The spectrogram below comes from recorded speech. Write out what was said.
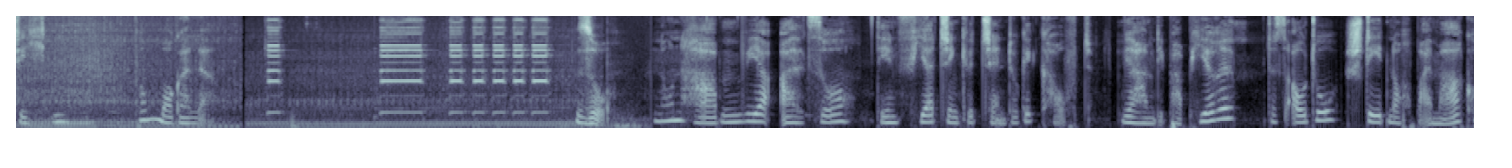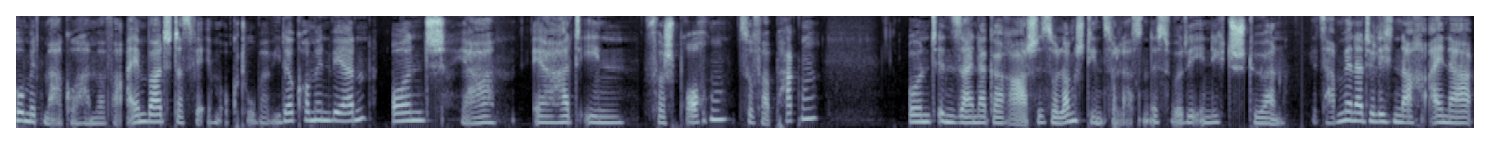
Geschichten vom Moggerle. So, nun haben wir also den Fiat Cinquecento gekauft. Wir haben die Papiere. Das Auto steht noch bei Marco. Mit Marco haben wir vereinbart, dass wir im Oktober wiederkommen werden. Und ja, er hat ihn versprochen zu verpacken und in seiner Garage so lang stehen zu lassen. Es würde ihn nicht stören. Jetzt haben wir natürlich nach einer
